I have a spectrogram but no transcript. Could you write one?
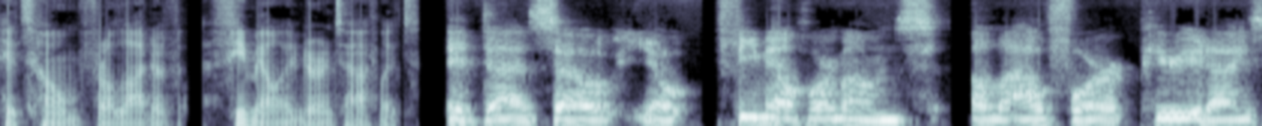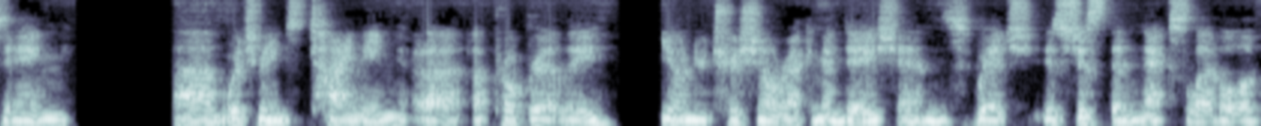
hits home for a lot of female endurance athletes. It does. So, you know, female hormones allow for periodizing, um, which means timing uh, appropriately, you know, nutritional recommendations, which is just the next level of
